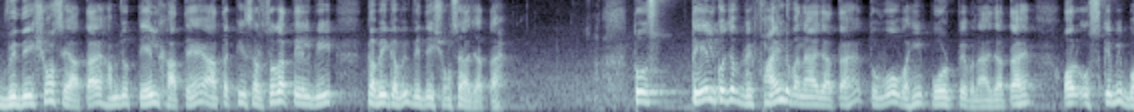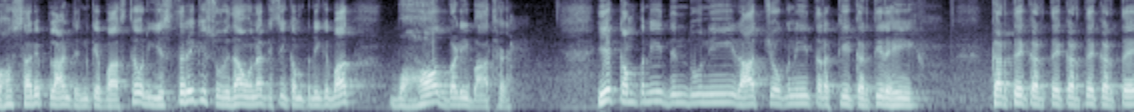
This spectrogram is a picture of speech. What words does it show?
विदेशों से आता है। हम जो तेल खाते हैं, यहाँ तक कि सरसों का तेल भी कभी कभी विदेशों से आ जाता है। तो उस तेल को जब रिफाइंड बनाया जाता है तो वो वहीं पोर्ट पे बनाया जाता है और उसके भी बहुत सारे प्लांट इनके पास थे और इस तरह की सुविधा होना किसी कंपनी के पास बहुत बड़ी बात है। ये कंपनी दिन दूनी रात चौगनी तरक्की करती रही। करते करते करते करते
